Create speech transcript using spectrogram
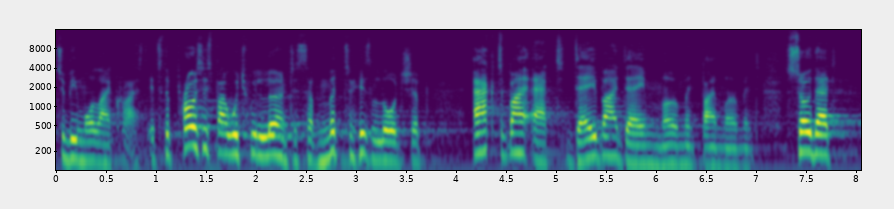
to be more like Christ. It's the process by which we learn to submit to His Lordship act by act, day by day, moment by moment, so that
